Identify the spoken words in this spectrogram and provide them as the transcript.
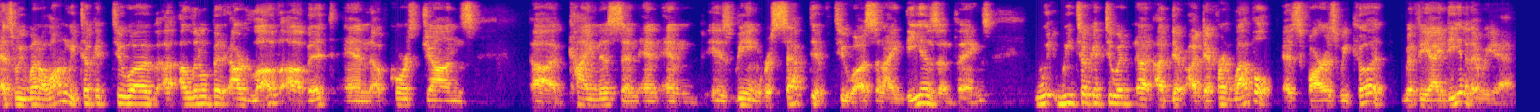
as we went along, we took it to a, a little bit our love of it, and of course John's uh, kindness and, and and his being receptive to us and ideas and things. We, we took it to a, a, a different level as far as we could with the idea that we had.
